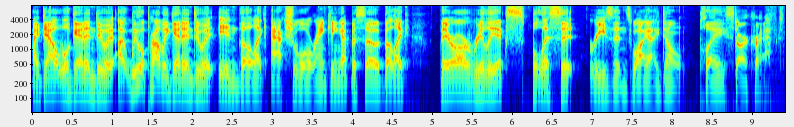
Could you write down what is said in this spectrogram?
I doubt we'll get into it. I, we will probably get into it in the like actual ranking episode, but like there are really explicit reasons why I don't play StarCraft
